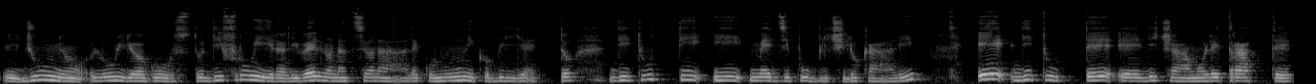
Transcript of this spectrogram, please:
eh, giugno, luglio, agosto, di fruire a livello nazionale con un unico biglietto di tutti i mezzi pubblici locali e di tutte eh, diciamo le tratte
